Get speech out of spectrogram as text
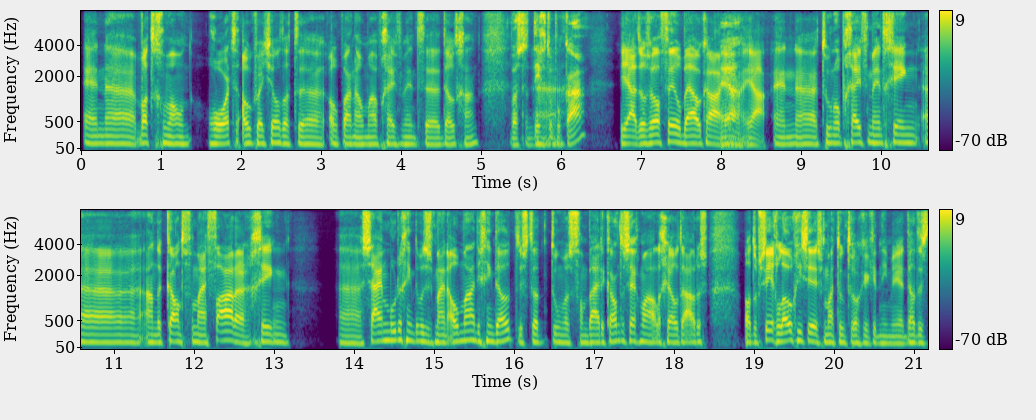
En wat gewoon hoort, ook weet je wel, dat opa en oma op een gegeven moment doodgaan. Was dat dicht op elkaar? Ja, het was wel veel bij elkaar. Ja. ja, En toen op een gegeven moment ging aan de kant van mijn vader ging uh, zijn moeder ging, dus mijn oma, die ging dood. Dus dat, toen was het van beide kanten, zeg maar, alle grote ouders. Wat op zich logisch is, maar toen trok ik het niet meer. Dat is,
